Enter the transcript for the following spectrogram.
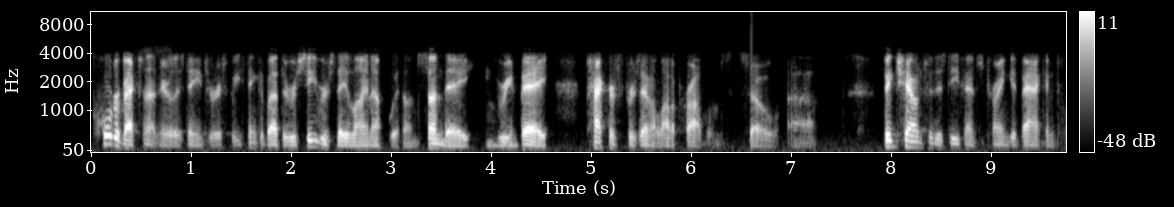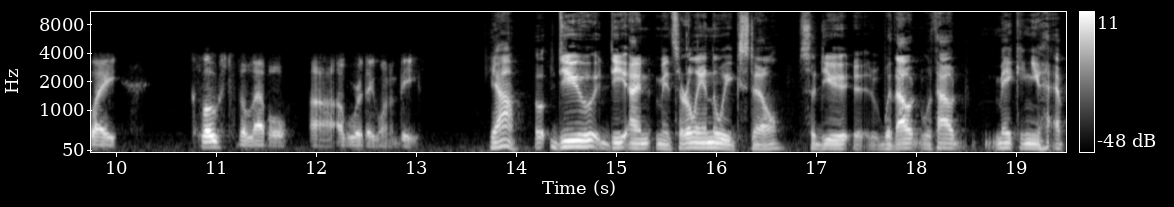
quarterback's not nearly as dangerous, but you think about the receivers they line up with on Sunday in Green Bay. Packers present a lot of problems. So uh, big challenge for this defense to try and get back and play close to the level uh, of where they want to be. Yeah. Do you do you, I mean it's early in the week still. So do you without without making you have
